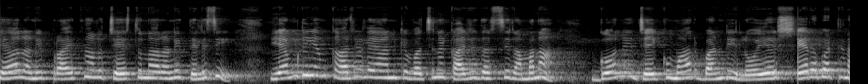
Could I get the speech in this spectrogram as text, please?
చేయాలని ప్రయత్నాలు చేస్తున్నారని తెలిసి ఎండిఎం కార్యాలయానికి వచ్చిన కార్యదర్శి రమణ గోనె జయకుమార్ బండి లోయేష్ పేరబట్టిన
